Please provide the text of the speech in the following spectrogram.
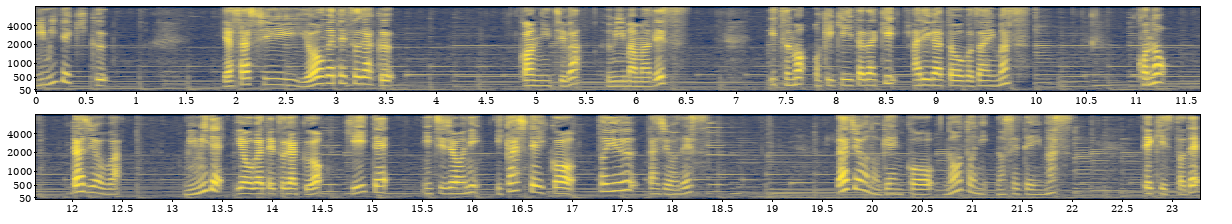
耳で聞く。優しいヨガ哲学。こんにちはふみママです。いつもお聞きいただきありがとうございます。このラジオは耳でヨガ哲学を聞いて日常に生かしていこうというラジオです。ラジオの原稿をノートに載せています。テキストで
